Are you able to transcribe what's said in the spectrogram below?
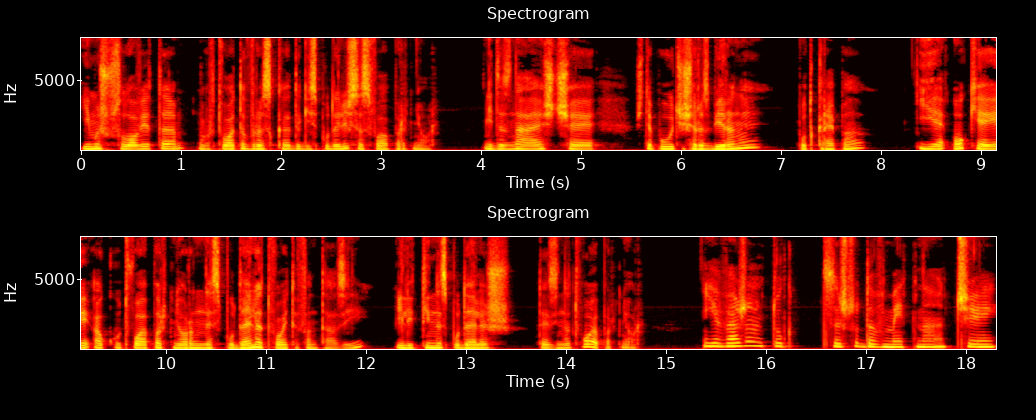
имаш условията в твоята връзка да ги споделиш със своя партньор. И да знаеш, че ще получиш разбиране, подкрепа и е окей, okay, ако твоя партньор не споделя твоите фантазии или ти не споделяш тези на твоя партньор. И е важно тук също да вметна, че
